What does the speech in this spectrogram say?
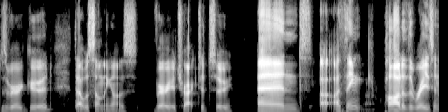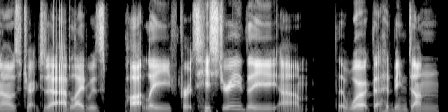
was very good. That was something I was very attracted to. And I think part of the reason I was attracted to Adelaide was partly for its history the um, the work that had been done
